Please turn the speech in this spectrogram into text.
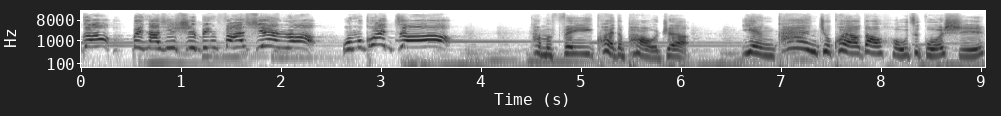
糕！被那些士兵发现了，我们快走！他们飞快的跑着，眼看就快要到猴子国时，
